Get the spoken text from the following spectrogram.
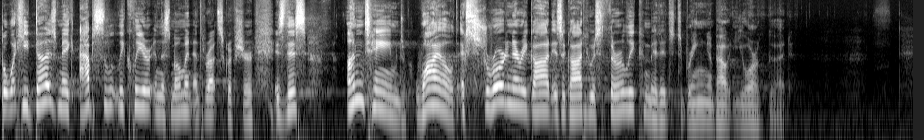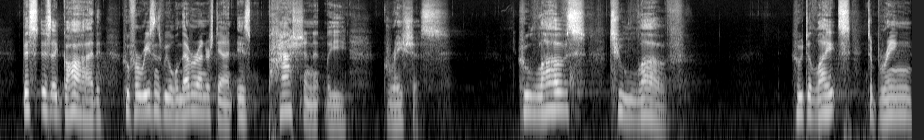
But what he does make absolutely clear in this moment and throughout Scripture is this untamed, wild, extraordinary God is a God who is thoroughly committed to bringing about your good. This is a God who, for reasons we will never understand, is passionately gracious, who loves to love, who delights to bring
